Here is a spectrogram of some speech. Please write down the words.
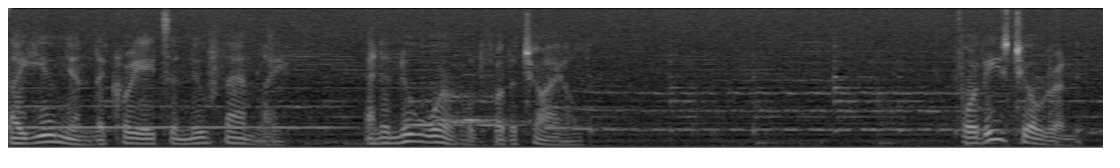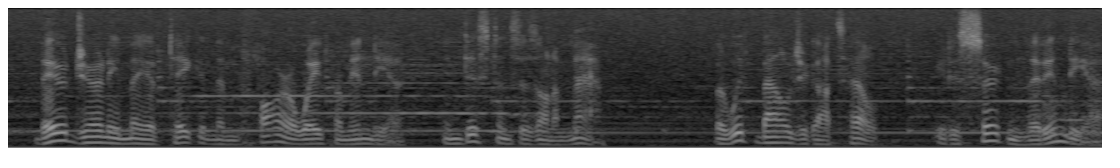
A union that creates a new family and a new world for the child. For these children, their journey may have taken them far away from India in distances on a map, but with Bal Jagat's help, it is certain that India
